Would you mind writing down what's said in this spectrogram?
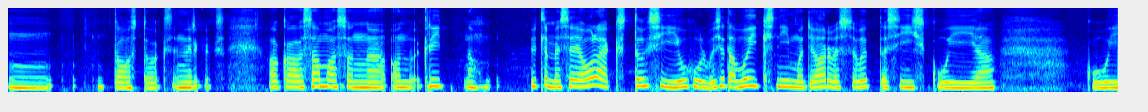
mm, taastuvaks energiaks. aga samas on, on kriit-, noh, ütleme, see oleks tõsi juhul või seda võiks niimoodi arvesse võtta siis, kui, kui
